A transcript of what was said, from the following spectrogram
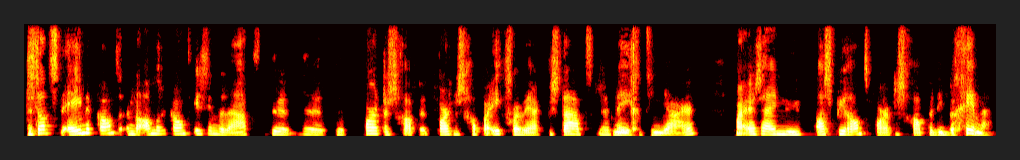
Dus dat is de ene kant. En de andere kant is inderdaad de, de, de partnerschap. Het partnerschap waar ik voor werk bestaat 19 jaar. Maar er zijn nu aspirantpartnerschappen die beginnen.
